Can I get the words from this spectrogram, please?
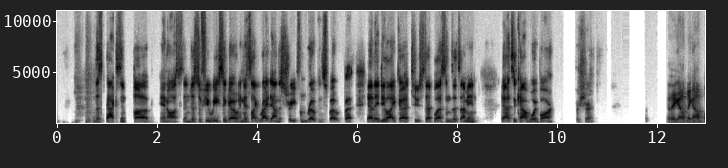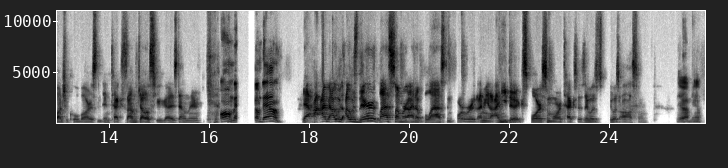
the Saxon Pub in Austin just a few weeks ago, and it's like right down the street from Broken Spoke. But yeah, they do like uh, two step lessons. It's I mean, yeah, it's a cowboy bar for sure. They got they got a bunch of cool bars in, in Texas. I'm jealous of you guys down there. Oh man, come down. Yeah, I, I, was I was there last summer. I had a blast in Fort Worth. I mean, I need to explore some more Texas. It was it was awesome. Yeah, man.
